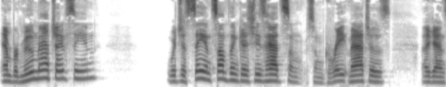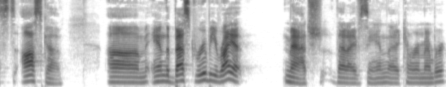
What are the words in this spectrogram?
Ember Moon match I've seen, which is saying something because she's had some some great matches against Asuka, um, and the best Ruby Riot match that I've seen that I can remember,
